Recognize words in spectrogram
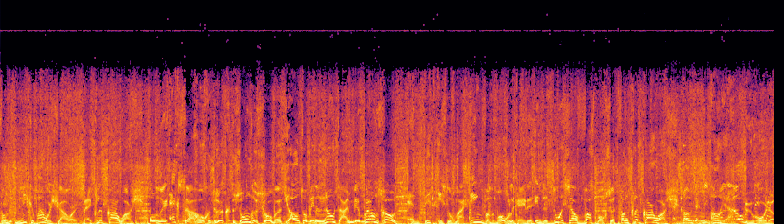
van de unieke power shower bij Club Car Wash. Onder extra hoge druk, zonder schrobben, je auto binnen no time weer brandschoon. En dit is nog maar één van de mogelijkheden in de doe-het-zelf wasboxen van Club Car Wash. Oh ja, u hoorde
